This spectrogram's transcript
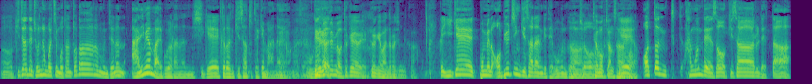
어, 기자들 존중받지 못하는 또 다른 문제는 아니면 말고요라는 식의 그런 기사도 되게 많아요. 어, 그러니까 예를 들면 어떻게 그런 게 만들어집니까? 그러니까 이게 보면 어뷰징 기사라는 게 대부분 그렇죠. 어, 제목 장사하고. 예. 어떤 특- 한 군데에서 기사를 냈다.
